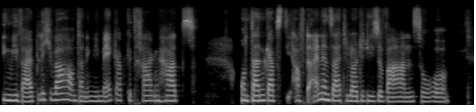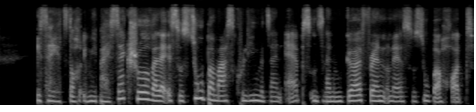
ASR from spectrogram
irgendwie weiblich war und dann irgendwie Make-up getragen hat. Und dann gab es die auf der einen Seite Leute, die so waren, so, ist er jetzt doch irgendwie bisexual, weil er ist so super maskulin mit seinen Abs und seinem Girlfriend und er ist so super hot.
